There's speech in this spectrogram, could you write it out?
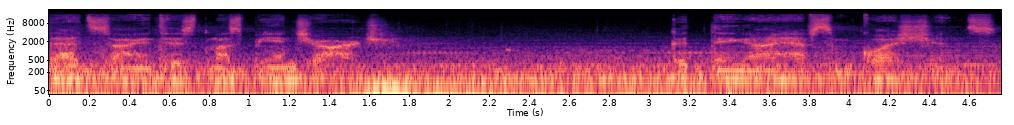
That scientist must be in charge. Good thing I have some questions.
